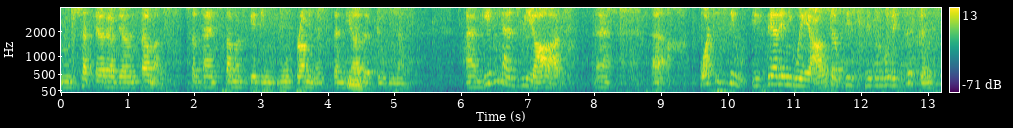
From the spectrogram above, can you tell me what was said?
um, Satya, Raja, and Tamas. Sometimes Tamas getting more prominence than the Yeah. other two gunas. And even as we are, uh, uh, what is the is there any way out of this miserable existence,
